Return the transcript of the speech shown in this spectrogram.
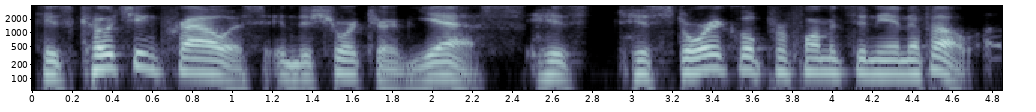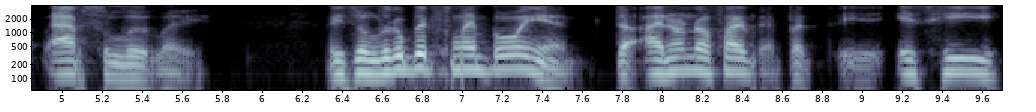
his coaching prowess in the short term. Yes, his historical performance in the NFL. Absolutely, He's a little bit flamboyant. I don't know if I, but is he?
